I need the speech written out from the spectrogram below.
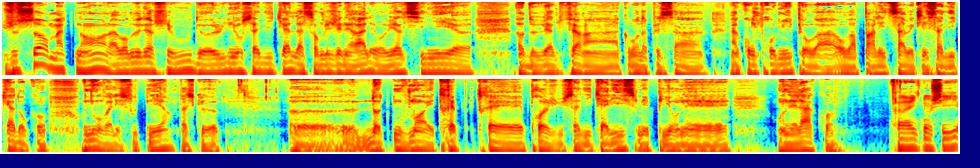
Je sors maintenant, là, avant de venir chez vous, de l'Union syndicale, de l'Assemblée générale et on vient de signer, euh, on vient de faire un, comment on appelle ça, un, un, compromis, puis on va, on va parler de ça avec les syndicats. Donc on, nous, on va les soutenir parce que euh, notre mouvement est très, très proche du syndicalisme et puis on est, on est là, quoi. Frédéric Nouchy,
